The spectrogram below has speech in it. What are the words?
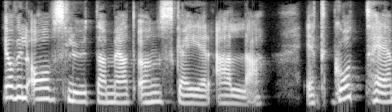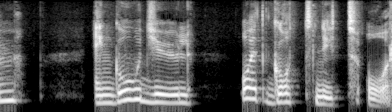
Jag vill avsluta med att önska er alla ett gott hem, en god jul och ett gott nytt år.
